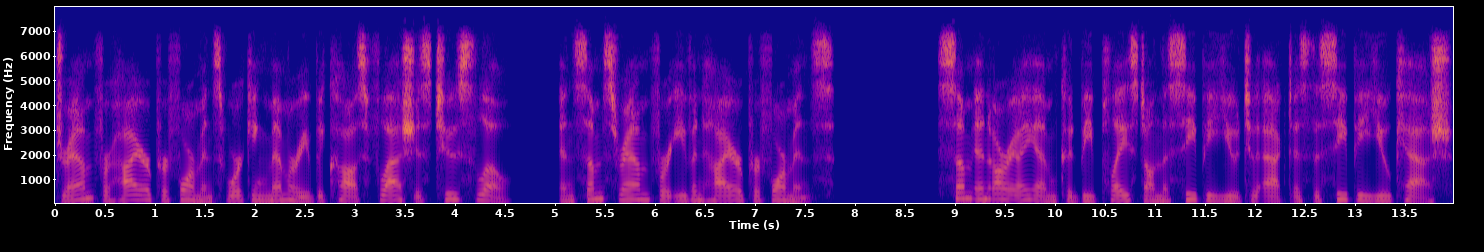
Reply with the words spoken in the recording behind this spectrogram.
DRAM for higher performance working memory because flash is too slow, and some SRAM for even higher performance. Some NRAM could be placed on the CPU to act as the CPU cache,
